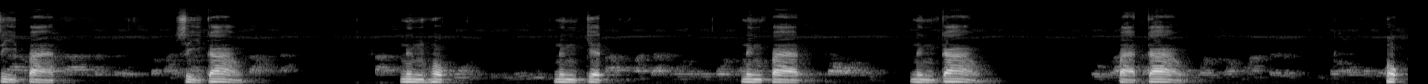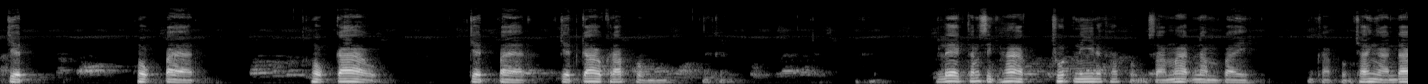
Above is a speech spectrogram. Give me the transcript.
สี่แปดสี่เก้า หนึ่งเจ็ดหนึ่งแปดหนึ่งเก้าแปดเก้าหกเจ็ดหกแปดหกเก้าเจ็ดแปดเจ็ดเก้าครับผมนะครับเลขทั้ง 15 ชุดนี้นะครับผมสามารถนำไปนะครับผมใช้งานได้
